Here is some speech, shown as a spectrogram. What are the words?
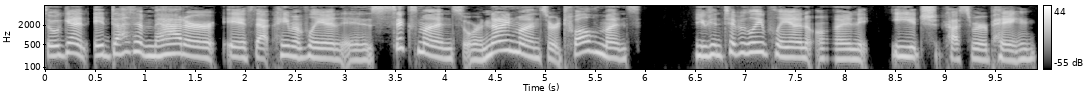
So again, it doesn't matter if that payment plan is six months or nine months or 12 months. You can typically plan on each customer paying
